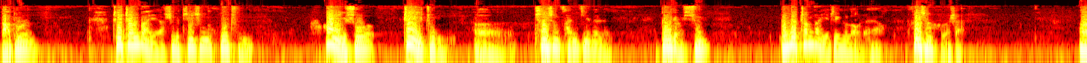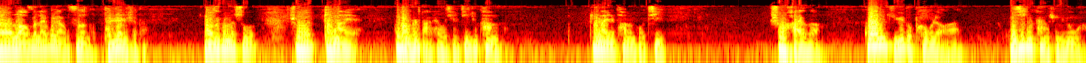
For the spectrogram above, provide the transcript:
打盹呢。这张大爷是个天生的豁虫，按理说这种呃天生残疾的人都有点凶。不过张大爷这个老人啊非常和善。呃，老子来过两次了，他认识他。老子跟他说说张大爷，我把门打开，我想进去看看。张大爷叹了口气，说：“孩子，公安局都破不了案，你进去看有什么用啊？”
